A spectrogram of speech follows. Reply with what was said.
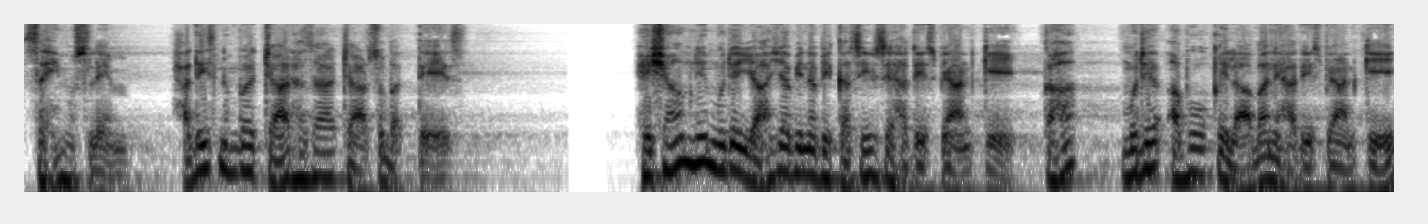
صحیح مسلم، حدیث نمبر چار ہزار چار سو بتیس۔ ہشام نے مجھے یاہیا بن نبی کثیر سے حدیث بیان کی۔ کہا، مجھے ابو قلابہ نے حدیث بیان کی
